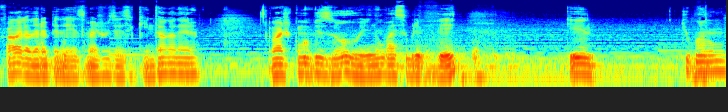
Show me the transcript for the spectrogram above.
Fala galera, beleza? Mais vocês aqui. Então galera, eu acho que como besouro ele não vai sobreviver. Que, tipo, eu não,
